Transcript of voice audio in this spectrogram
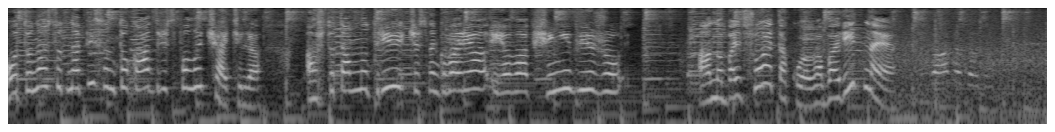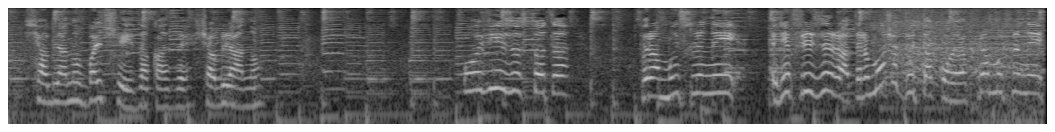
Вот у нас тут написан только адрес получателя. А что там внутри, честно говоря, я вообще не вижу. А Оно большое такое, габаритное? Да, да, да, да. Сейчас гляну в большие заказы. Сейчас гляну. О, вижу что-то. Промышленный рефрижератор. Может быть такое? Промышленный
